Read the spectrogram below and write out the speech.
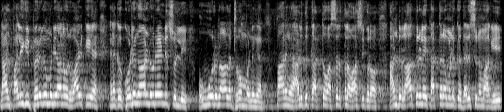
நான் பழகி பெருக முடியாத ஒரு வாழ்க்கையை எனக்கு கொடுங்காண்டுறேன்னு சொல்லி ஒவ்வொரு நாளும் ஜெபம் பண்ணுங்க. பாருங்க அடுத்துக்கு அடுத்த வசனத்தில் வாசிக்கிறோம். அன்று ராத்திரியிலே கத்திரவனுக்கு தரிசனமாகி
